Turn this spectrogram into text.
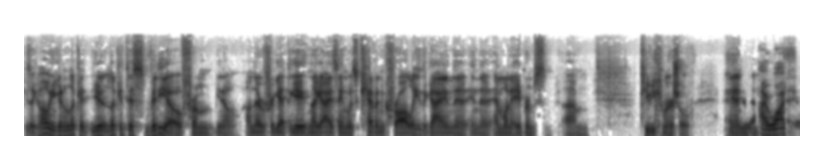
he's like, "Oh, you're gonna look at you look at this video from you know I'll never forget the, the guy's name was Kevin Crawley, the guy in the in the M1 Abrams um, TV commercial." And uh, I watched the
